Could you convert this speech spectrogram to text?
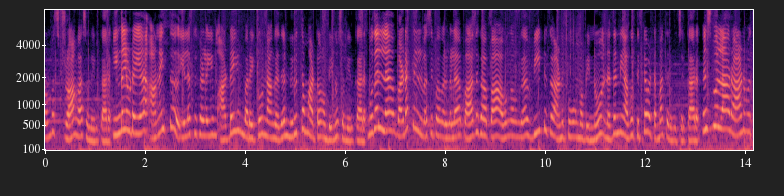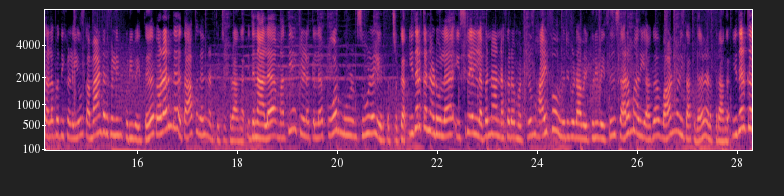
ரொம்ப ஸ்ட்ராங்கா சொல்லியிருக்காரு. எங்களுடைய அனைத்து இலக்குகளையும் அடையும் வரைக்கும் நாங்க இதை நிறுத்த மாட்டோம் அப்படின்னு சொல்லியிருக்காரு. முதல்ல வடக்கில் வசிப்பவர்களை பாதுகாப்பா அவங்கவுங்க வீட்டுக்கு அனுப்புவோம் அப்படின்னும் நெதன்யாகு திட்டவட்டமா தெரிவிச்சிருக்காரு. ஹிஸ்புல்லா ராணுவ தளபதிகளையும் கமாண்டர்களையும் குறிவைத்து தொடர்ந்து தாக்குதல் நடத்திட்டு இருக்காங்க இதனால மத்திய கிழக்குல போர் மூழும் சூழல் ஏற்பட்டிருக்கு. இதற்கு நடுவுல இஸ்ரேல் லெபனான் நகரம் மற்றும் ஹைஃபோ விரிகுடாவை குறிவைத்து சரமாரியாக வான்வழி தாக்குதலை நடத்துறாங்க. இதற்கு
